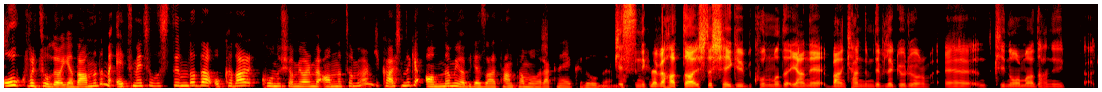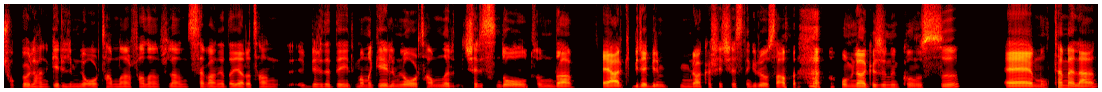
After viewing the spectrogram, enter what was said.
awkward oluyor ya da, anladın mı? Etmeye çalıştığımda da o kadar konuşamıyorum ve anlatamıyorum ki karşımdaki anlamıyor bile zaten tam olarak neye kırıldığımı. Kesinlikle ve hatta, işte, şey gibi bir konuma da, yani, ben kendimde bile görüyorum, eee, ki normalde, hani, çok böyle, hani, gerilimli ortamlar falan filan seven ya da yaratan, biri de değilim ama gerilimli ortamların içerisinde olduğumda eğer ki bire bir münakaşa içerisine giriyorsam o münakaşanın konusu, eee, muhtemelen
